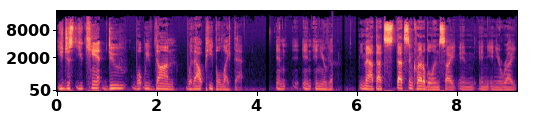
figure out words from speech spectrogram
you just, you can't do what we've done without people like that in, in, in your village. Matt, that's that's incredible insight, and, and, and you're right.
